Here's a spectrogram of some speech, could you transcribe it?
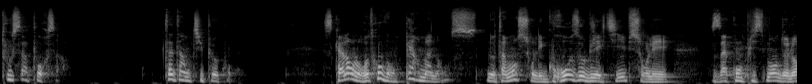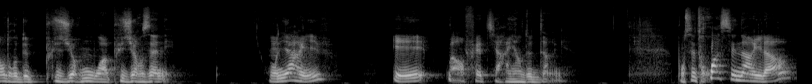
Tout ça pour ça. Peut-être un petit peu con. Ce cas-là, on le retrouve en permanence, notamment sur les gros objectifs, sur les accomplissements de l'ordre de plusieurs mois, plusieurs années. On y arrive et bah, en fait, il n'y a rien de dingue. Pour ces trois scénarios-là,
